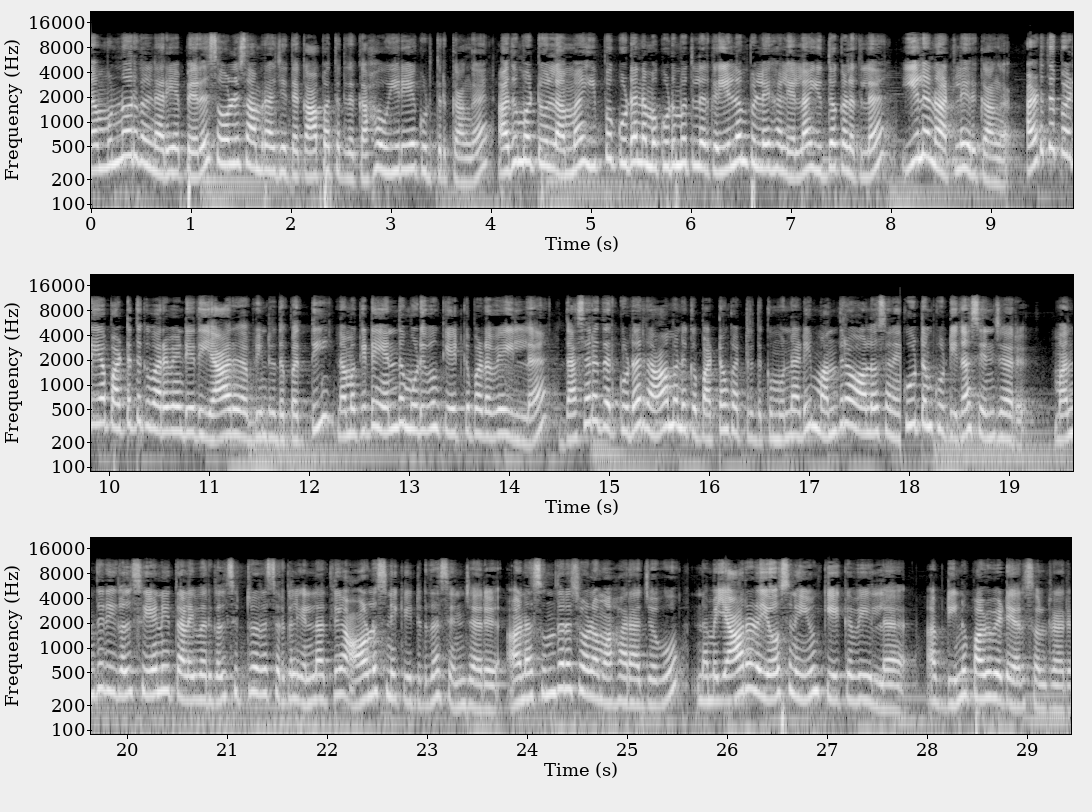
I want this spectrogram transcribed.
நம் முன்னோர்கள் நிறைய பேர் சோழ சாம்ராஜ்யத்தை காப்பாத்துறதுக்காக உயிரையே கொடுத்திருக்காங்க. அது மட்டும் இல்லாம இப்ப கூட நம்ம குடும்பத்துல இருக்க இளம் பிள்ளைகள் எல்லாம் யுத்த காலத்துல ஈழ நாட்டுல இருக்காங்க. அடுத்தபடியா பட்டத்துக்கு வர வேண்டியது யாரு அப்படின்றத பத்தி நம்ம கிட்ட எந்த முடிவும் கேட்கப்படவே இல்ல. தசரதர் கூட ராமனுக்கு பட்டம் கட்டுறதுக்கு முன்னாடி மந்திர ஆலோசனை கூட்டம் கூட்டி தான் செஞ்சாரு. மந்திரிகள் சேனை தலைவர்கள் சிற்றரசர்கள் எல்லாத்திலையும் ஆலோசனை கேட்டுட்டு தான் செஞ்சாரு. ஆனா சுந்தர சோழ மகாராஜாவோ நம்ம யாரோட யோசனையும் கேட்கவே இல்ல அப்படின்னு பழுவேட்டையார் சொல்றாரு.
